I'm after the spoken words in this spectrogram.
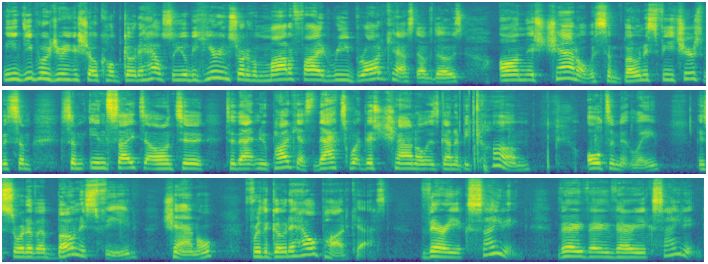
me and Deepu are doing a show called Go to Hell. So you'll be hearing sort of a modified rebroadcast of those on this channel with some bonus features, with some some insights onto to that new podcast. That's what this channel is going to become ultimately is sort of a bonus feed channel for the Go to Hell podcast. Very exciting. Very, very, very exciting.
